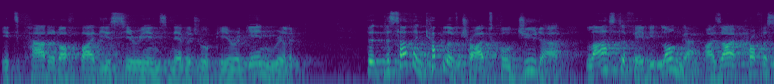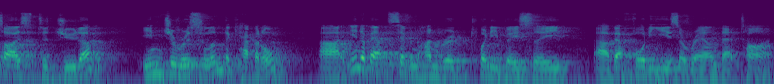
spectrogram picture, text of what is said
it's carted off by the Assyrians, never to appear again, really. The, the southern couple of tribes, called Judah, last a fair bit longer. Isaiah prophesies to Judah in Jerusalem, the capital, uh, in about 720 BC, uh, about 40 years around that time.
